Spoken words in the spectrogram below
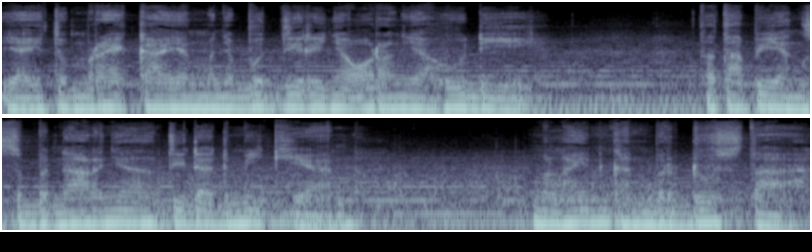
yaitu mereka yang menyebut dirinya orang Yahudi, tetapi yang sebenarnya tidak demikian, melainkan berdusta,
